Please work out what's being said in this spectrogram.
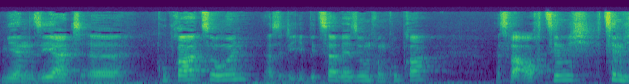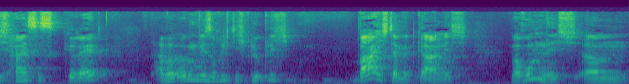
mir einen Seat äh, Cupra zu holen, also die Ibiza-Version von Cupra. Das war auch ziemlich, ziemlich heißes Gerät, aber irgendwie so richtig glücklich war ich damit gar nicht. Warum nicht? Ähm,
